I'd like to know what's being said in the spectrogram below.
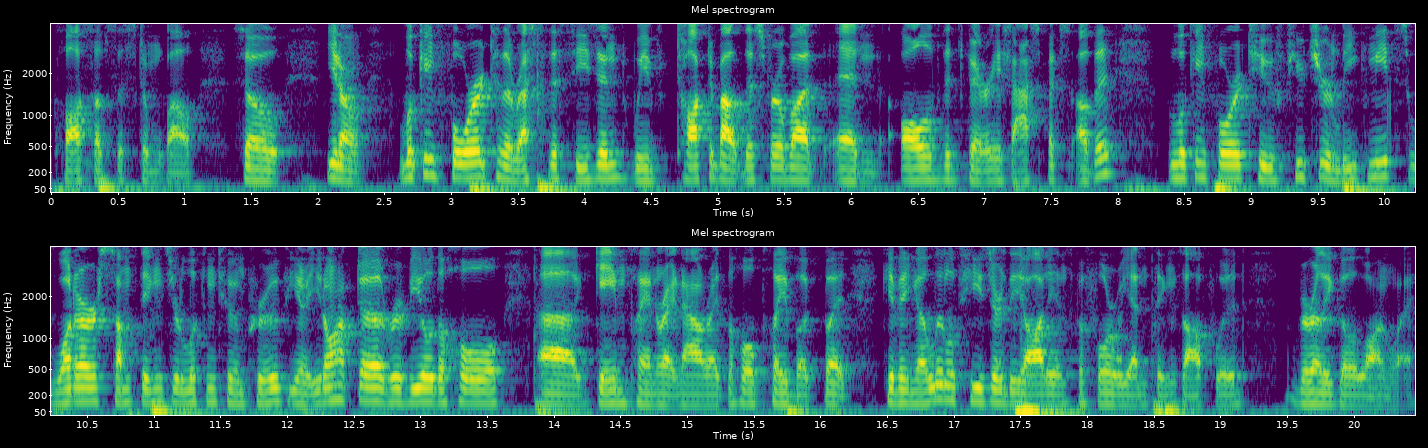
claw subsystem well. So you know, looking forward to the rest of the season. We've talked about this robot and all of the various aspects of it looking forward to future league meets. What are some things you're looking to improve? You know, you don't have to reveal the whole uh, game plan right now, right? The whole playbook, but giving a little teaser to the audience before we end things off would really go a long way.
